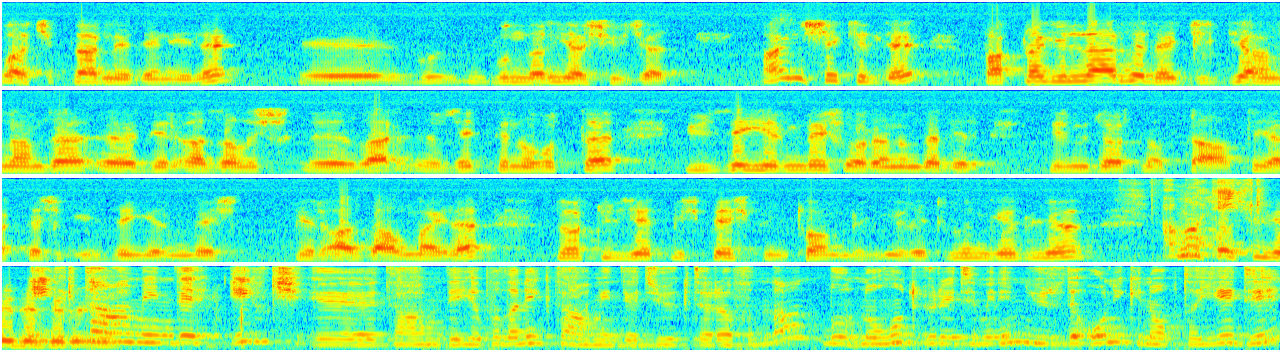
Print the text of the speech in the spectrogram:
bu açıklar nedeniyle e, bu, bunları yaşayacağız. Aynı şekilde baklagillerde de ciddi anlamda e, bir azalış e, var. Özellikle nohutta %25 oranında bir 24.6 yaklaşık %25 bir azalmayla 475 bin ton bir üretimim geriliyor. Ama Kuru ilk, ilk bir- tahminde, ilk e, tahminde yapılan ilk tahminde TÜİK tarafından bu nohut üretiminin yüzde 12.7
